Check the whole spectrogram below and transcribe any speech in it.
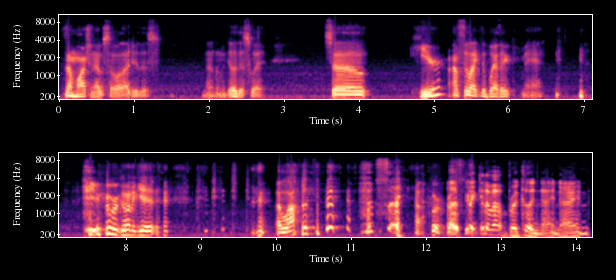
Because I'm watching an episode while I do this. Now, let me go this way. So here, I feel like the weather, man. here we're going to get a lot of. Sorry, I was thinking about Brooklyn Nine Nine.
